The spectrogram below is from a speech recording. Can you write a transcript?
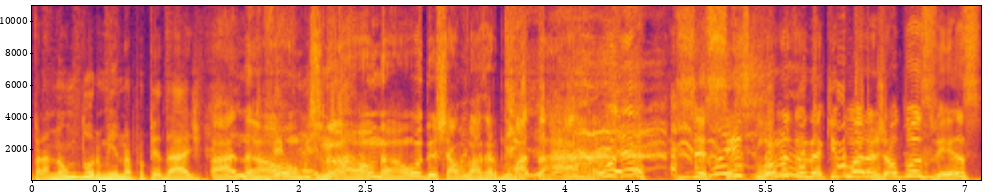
para não dormir na propriedade. Ah, não, tá- não, não, eu deixava o Lázaro me matar. Ué, 16 quilômetros daqui do Laranjal duas vezes.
